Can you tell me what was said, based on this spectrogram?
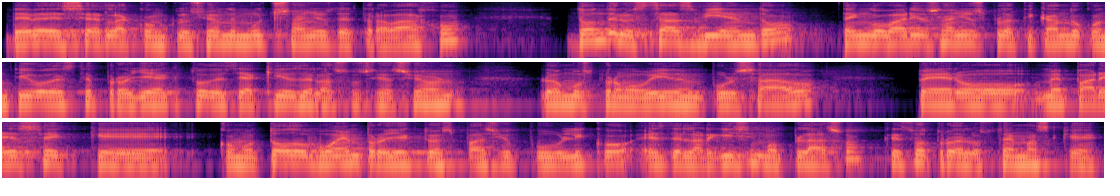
debe de ser la conclusión de muchos años de trabajo. ¿Dónde lo estás viendo? Tengo varios años platicando contigo de este proyecto, desde aquí, desde la asociación, lo hemos promovido, impulsado, pero me parece que como todo buen proyecto de espacio público es de larguísimo plazo, que es otro de los temas que,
